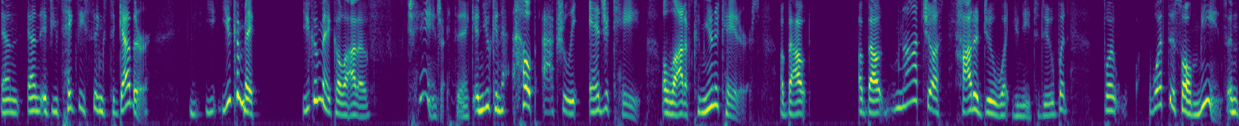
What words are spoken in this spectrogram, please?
and and if you take these things together you, can make you can make a lot of change i think and you can help actually educate a lot of communicators about about not just how to do what you need to do but but what this all means. And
